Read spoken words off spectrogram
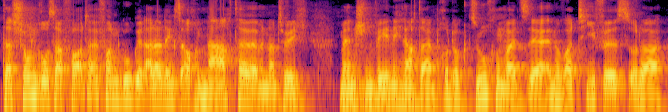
Das ist schon ein großer Vorteil von Google, allerdings auch ein Nachteil, wenn natürlich Menschen wenig nach deinem Produkt suchen, weil es sehr innovativ ist oder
